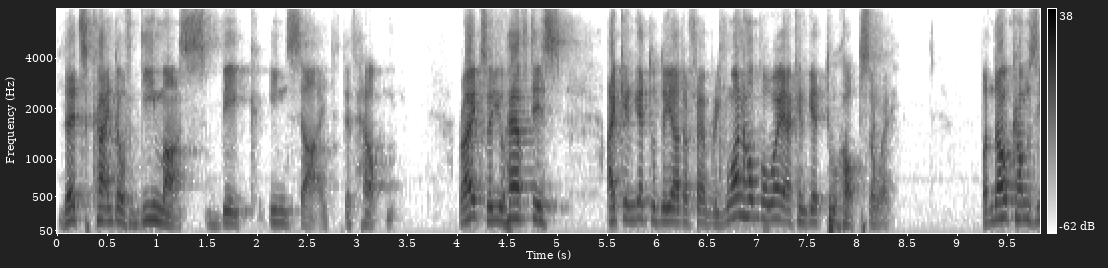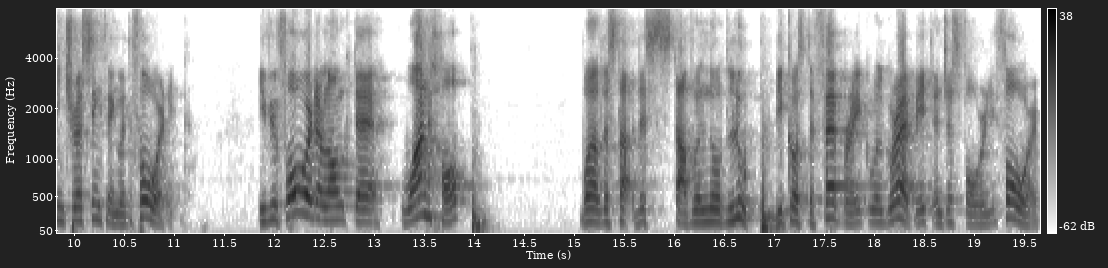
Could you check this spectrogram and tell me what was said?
That's kind of Dima's big insight that helped me, right? So you have this, I can get to the other fabric one hop away, I can get two hops away. But now comes the interesting thing with the forwarding. If you forward along the one hop, well, this stuff will not loop because the fabric will grab it and just forward it forward.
